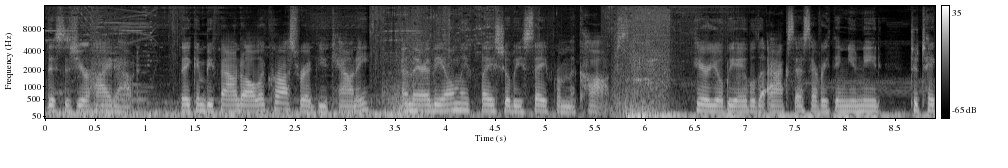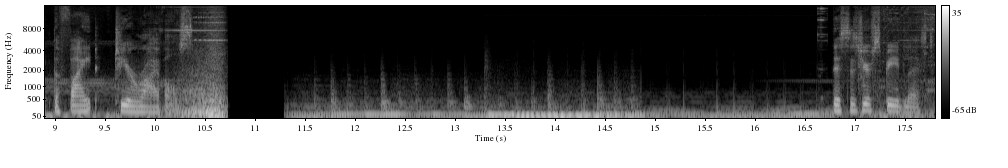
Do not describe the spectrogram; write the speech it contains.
This is your hideout. They can be found all across Redview County, and they're the only place you'll be safe from the cops. Here you'll be able to access everything you need to take the fight to your rivals. This is your speed list,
